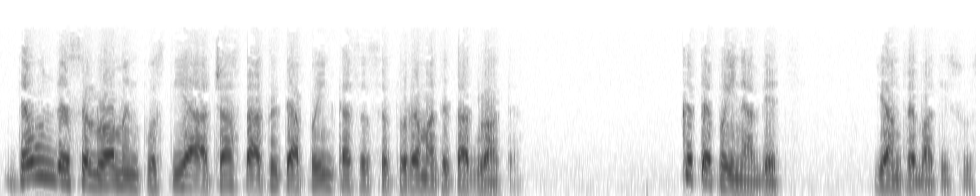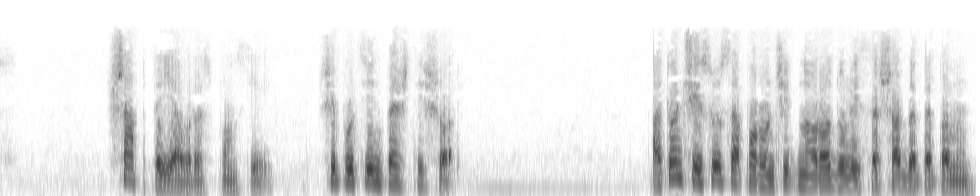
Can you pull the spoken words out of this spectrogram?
De unde să luăm în pustia aceasta atâtea pâini ca să săturăm atâta gloată? Câte pâini aveți? i-a întrebat Isus. Șapte i-au răspuns ei și puțin peștișori. Atunci Isus a poruncit norodului să șadă pe pământ.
